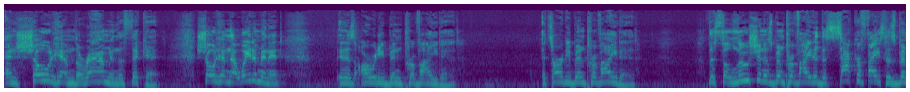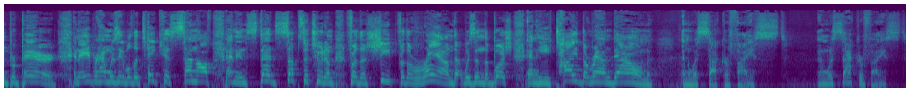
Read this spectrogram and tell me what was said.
and showed him the ram in the thicket, showed him that, wait a minute, it has already been provided. It's already been provided. The solution has been provided, the sacrifice has been prepared. And Abraham was able to take his son off and instead substitute him for the sheep, for the ram that was in the bush. And he tied the ram down and was sacrificed. And was sacrificed.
